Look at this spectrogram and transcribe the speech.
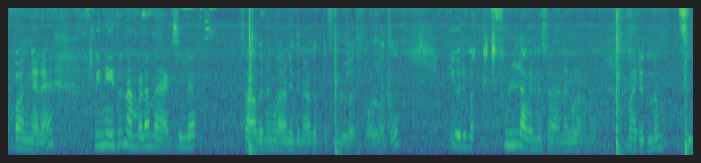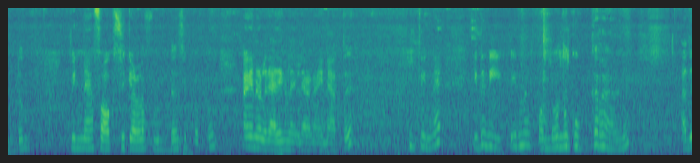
അപ്പോൾ അങ്ങനെ പിന്നെ ഇത് നമ്മുടെ മാക്സിന്റെ സാധനങ്ങളാണ് ഇതിനകത്ത് ഫുള്ള് ഉള്ളത്. ഈ ഒരു ബക്കറ്റ് ഫുൾ അവന്റെ സാധനങ്ങളാണ്. മരുന്നും ഫുഡും പിന്നെ ഫോക്സിക്കുള്ള ഫുഡ് സിപ്പപ്പ് അങ്ങനെയുള്ള കാര്യങ്ങളെല്ലാം അതിനകത്ത്. പിന്നെ ഇത് വീട്ടിൽ നിന്ന് കൊണ്ടുവന്ന കുക്കറാണ് അത്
